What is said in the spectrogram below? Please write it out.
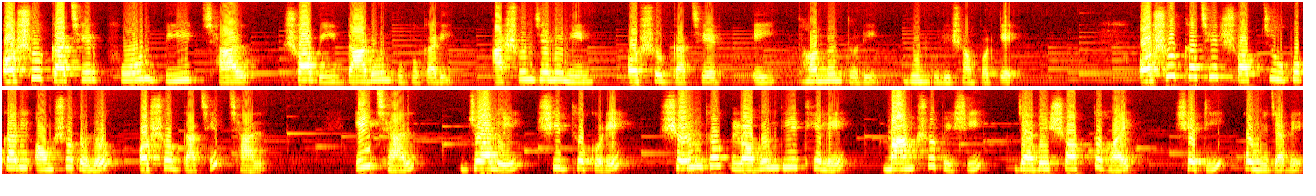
অশোক গাছের ফুল, বীজ ছাল সবই দারুণ উপকারী। আসুন জেনে নিন অশোক গাছের এই ধন্বন্তরী গুণগুলি সম্পর্কে। অশোক গাছের সবচেয়ে উপকারী অংশ হল অশোক গাছের ছাল। এই ছাল জলে সিদ্ধ করে সৈন্ধক লবণ দিয়ে খেলে মাংসপেশি যাদের শক্ত হয় সেটি কমে যাবে।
